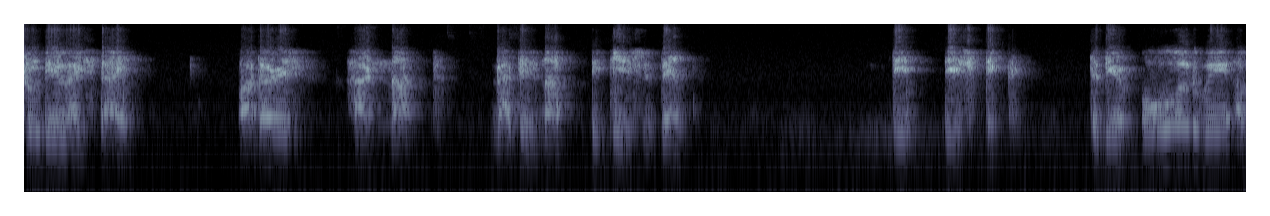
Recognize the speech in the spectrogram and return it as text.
through their lifestyle. Others are not, that is not the case with them. They, they stick to their old way of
